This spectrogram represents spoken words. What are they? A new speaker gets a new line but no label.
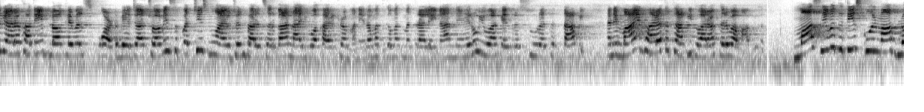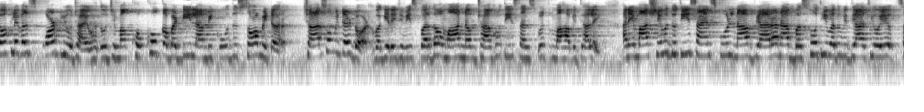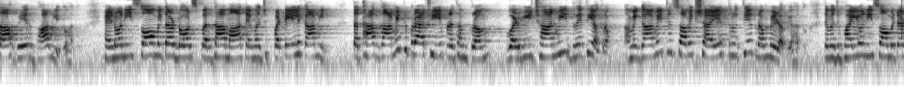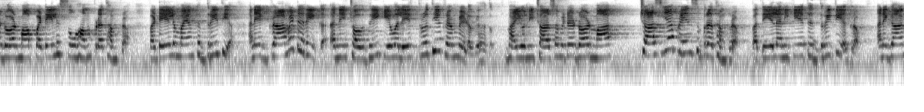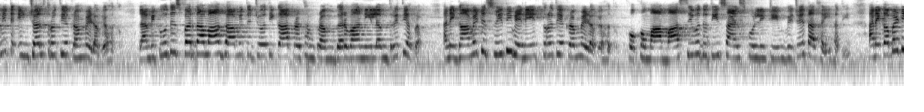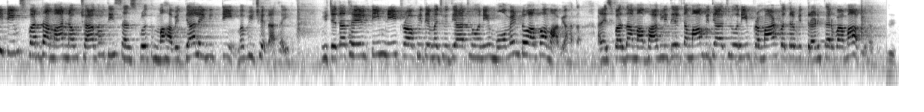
Vyara block level sport યોજાયો હતો, જેમાં ખોખો, કબડ્ડી, લાંબી કૂદ, સો મીટર, ચારસો મીટર દોડ વગેરે જેવી સ્પર્ધાઓમાં નવજાગૃતિ સંસ્કૃત મહાવિદ્યાલય અને માં શિવદૂતી સાયન્સ સ્કૂલના વ્યારાના બસોથી વધુ વિદ્યાર્થીઓએ ઉત્સાહભેર ભાગ લીધો હતો. હેનોની સો મીટર દોડ સ્પર્ધામાં તેમજ પટેલ કામી તથા ગામિટ પ્રાચીએ પ્રથમ ક્રમ, વડવી છાનવી દ્વિતીય ક્રમ અમે ગામિટ સમીક્ષાએ તૃતીય ક્રમ મેળવ્યો હતો. તેમજ ભાઈઓની સો મીટર દોડમાં પટેલ સોહમ પ્રથમ ક્રમ, પટેલ મયંક દ્વિતીય અને ગ્રામિટ રીક અને ચૌધરી કેવલે તૃતીય ક્રમ મેળવ્યો હતો. ભાઈઓની ચારસો મીટર દોડમાં ચાસિયા પ્રિન્સ પ્રથમ ક્રમ પટેલ અનિકેત દ્વિતીય ક્રમ અને ગામિત ઇંચલ તૃતીય ક્રમ મેળવ્યો હતો લાંબી કૂદ સ્પર્ધામાં ગામિત જ્યોતિકા પ્રથમ ક્રમ ગરવા નીલમ દ્વિતીય ક્રમ અને ગામિત સ્વીતિબેને તૃતીય ક્રમ મેળવ્યો હતો ખોખોમાં મા શિવદૂતી સાયન્સ સ્કૂલની ટીમ વિજેતા થઈ હતી અને કબડ્ડી ટીમ સ્પર્ધામાં નવજાગૃતિ સંસ્કૃત મહાવિદ્યાલયની ટીમ વિજેતા થઈ હતી વિજેતા થયેલ ટીમને ટ્રોફી તેમજ વિદ્યાર્થીઓને મોમેન્ટો આપવામાં આવ્યા હતા. અને સ્પર્ધામાં ભાગ લીધેલ તમામ વિદ્યાર્થીઓને પ્રમાણપત્ર વિતરણ કરવામાં આવ્યું હતું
